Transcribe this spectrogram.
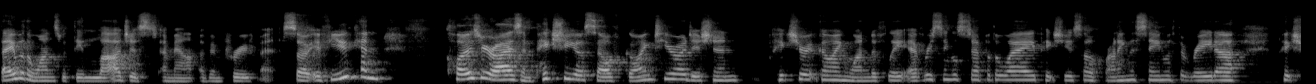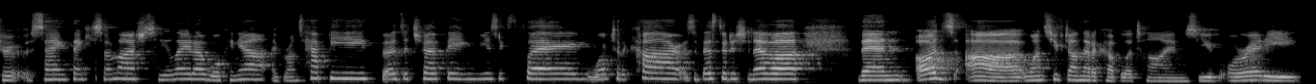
they were the ones with the largest amount of improvement. So if you can close your eyes and picture yourself going to your audition, picture it going wonderfully every single step of the way. Picture yourself running the scene with the reader. Picture saying, Thank you so much. See you later. Walking out. Everyone's happy. Birds are chirping. Music's playing. You walk to the car. It was the best audition ever. Then odds are, once you've done that a couple of times, you've already,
